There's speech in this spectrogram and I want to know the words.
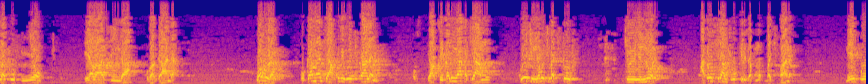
batuufu nnyo era baasinga ku baganda. Wabula ogamba nti akubibwa ekifaananyi kekalinga akakyamu kuba ekyo ne bwe kiba kituufu kyoyo yenno ate obusiraamu tibukkiriza kumukuba kifaananyi. Naye bo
